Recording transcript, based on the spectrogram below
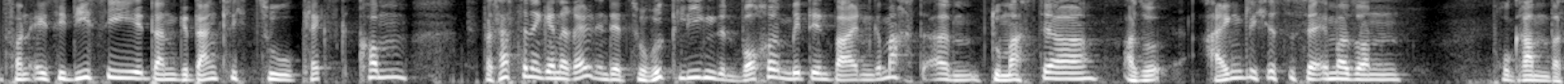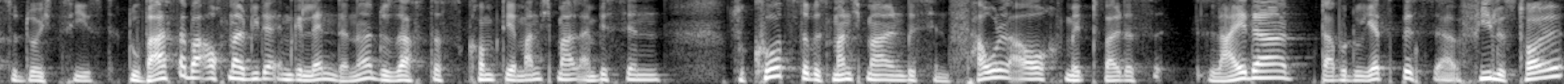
von ACDC dann gedanklich zu Klecks gekommen. Was hast du denn generell in der zurückliegenden Woche mit den beiden gemacht? Ähm, du machst ja, also eigentlich ist es ja immer so ein Programm, was du durchziehst. Du warst aber auch mal wieder im Gelände, ne? Du sagst, das kommt dir manchmal ein bisschen zu kurz. Du bist manchmal ein bisschen faul auch mit, weil das leider, da wo du jetzt bist, ja, vieles toll.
